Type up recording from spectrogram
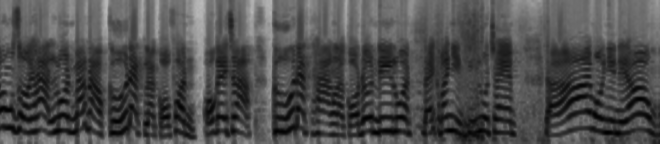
Không giới hạn luôn, Bác nào cứ đặt là có phần. Ok chưa ạ? Cứ đặt hàng là có đơn đi luôn. Đấy, các bác nhìn kỹ luôn cho em. Đấy, mọi người nhìn thấy không?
